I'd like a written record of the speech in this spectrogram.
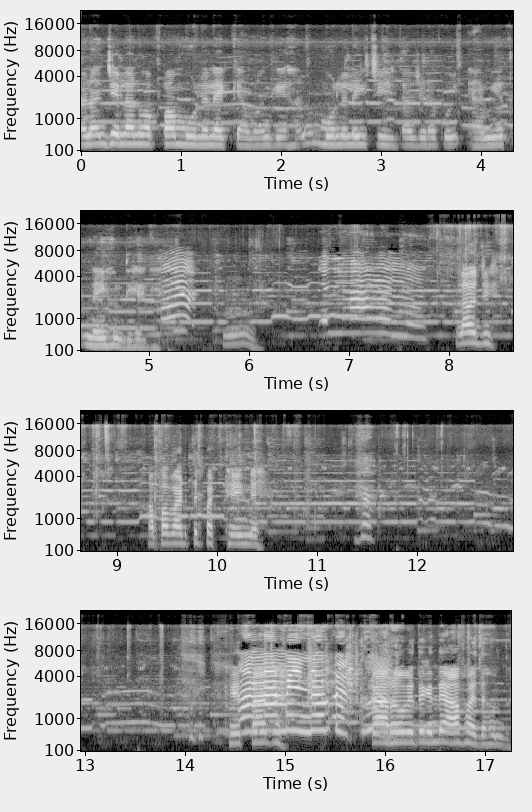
ਹਨਾ ਜੇ ਲਾ ਲਓ ਆਪਾਂ ਮੁੱਲ ਲੈ ਕੇ ਆਵਾਂਗੇ ਹਨਾ? ਮੁੱਲ ਲਈ ਚੀਜ਼ ਦਾ ਜਿਹੜਾ ਕੋਈ ਅਹਿਮੀਅਤ ਨਹੀਂ ਹੁੰਦੀ ਹੈਗੀ। ਹੂੰ ਲਓ ਜੀ ਆਪਾਂ ਵੱਢ ਤੇ ਪੱਠੇ ਹੀ ਨੇ ਖੇਤਾਂ 'ਚ ਘਰ ਹੋਵੇ ਤੇ ਕਹਿੰਦੇ ਆ ਫਾਇਦਾ ਹੁੰਦਾ।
